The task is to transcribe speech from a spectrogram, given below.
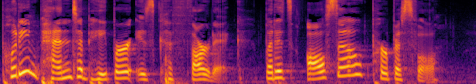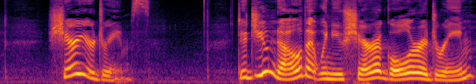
Putting pen to paper is cathartic, but it's also purposeful. Share your dreams. Did you know that when you share a goal or a dream,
